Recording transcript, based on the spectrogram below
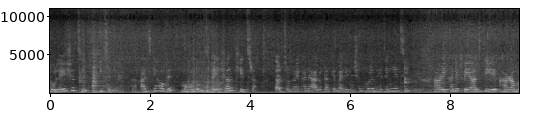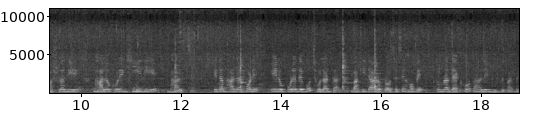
চলে এসেছি কিচেনে আজকে হবে মহরম স্পেশাল খিচড়া তার জন্য এখানে আলুটাকে ম্যারিনেশন করে ভেজে নিয়েছি। আর এখানে পেঁয়াজ দিয়ে, খাড়া মশলা দিয়ে, ভালো করে ঘি দিয়ে ভাজছি। এটা ভাজার পরে এর ওপরে দেব ছোলার ডাল। বাকিটা আরও প্রসেসে হবে। তোমরা দেখো তাহলেই বুঝতে পারবে।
